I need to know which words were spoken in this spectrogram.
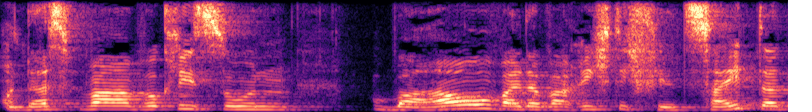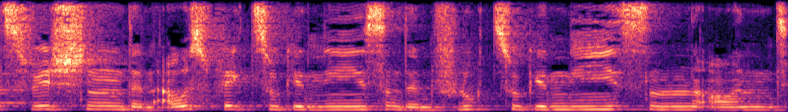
Und das war wirklich so ein Wow, weil da war richtig viel Zeit dazwischen, den Ausblick zu genießen, den Flug zu genießen und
